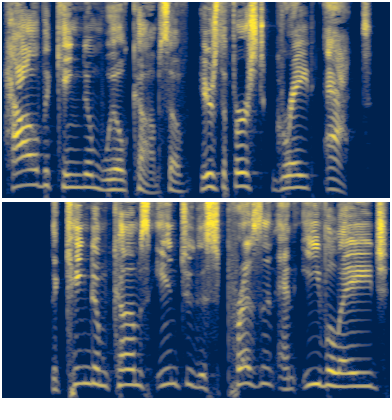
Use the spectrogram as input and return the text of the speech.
how the kingdom will come. So here's the first great act the kingdom comes into this present and evil age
